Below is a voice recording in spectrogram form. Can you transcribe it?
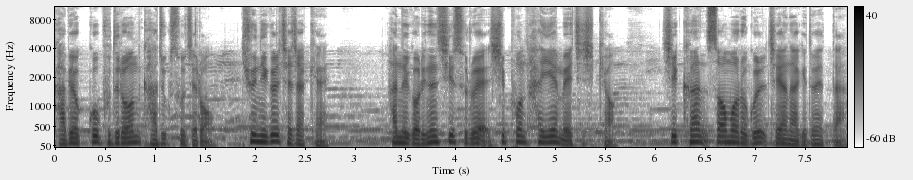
가볍고 부드러운 가죽 소재로 튜닉을 제작해 하늘거리는 시스루의 시폰 하이에 매치시켜 시크한 서머룩을 제안하기도 했다.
